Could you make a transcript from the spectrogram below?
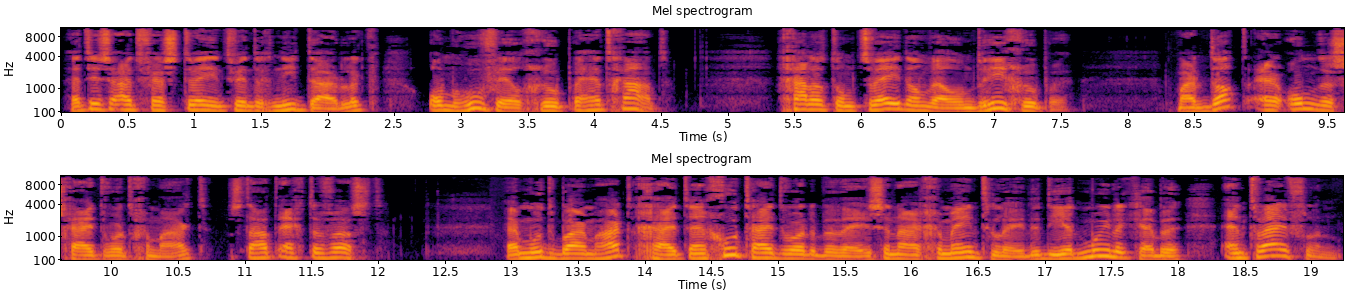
Het is uit vers 22 niet duidelijk om hoeveel groepen het gaat. Gaat het om twee, dan wel om drie groepen. Maar dat er onderscheid wordt gemaakt, staat echter vast. Er moet barmhartigheid en goedheid worden bewezen naar gemeenteleden die het moeilijk hebben en twijfelen.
